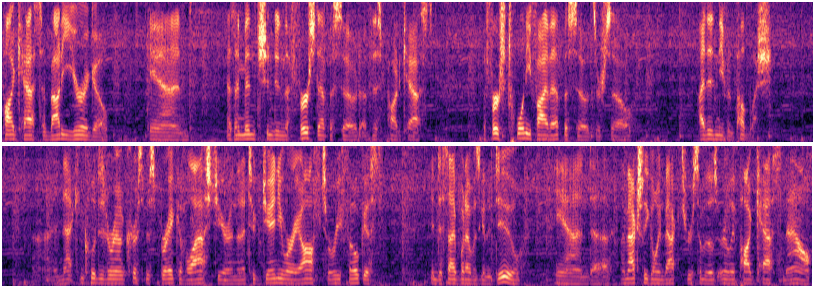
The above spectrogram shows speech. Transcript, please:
podcasts about a year ago, and as I mentioned in the first episode of this podcast, the first 25 episodes or so I didn't even publish. And that concluded around Christmas break of last year. And then I took January off to refocus and decide what I was going to do. And uh, I'm actually going back through some of those early podcasts now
